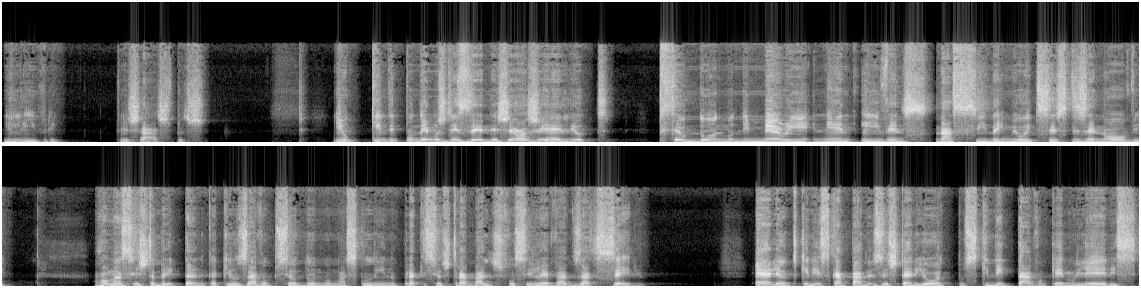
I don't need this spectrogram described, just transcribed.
e livre. Fecha aspas. E o que podemos dizer de George Eliot, pseudônimo de Mary Ann Evans, nascida em 1819, romancista britânica que usava o pseudônimo masculino para que seus trabalhos fossem levados a sério. Eliot queria escapar dos estereótipos que ditavam que mulheres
